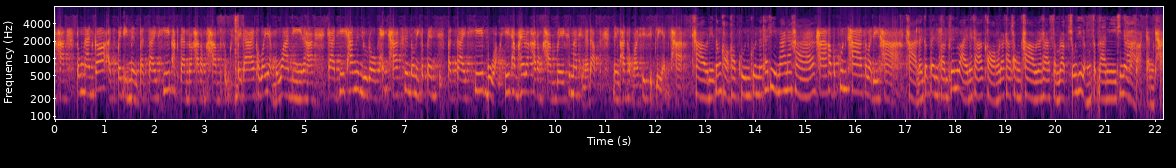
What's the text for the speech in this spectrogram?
นะคะ ตรงนั้นก็อาจจะเป็นอีกหนึ่งปัจจัยที่ผลักดันราคาทองคำสูงขึ้นไปได้ เพราะว่าอย่างเมื่อวานนี้นะคะ การที่ค่าเงินยูโรแข็งค่าขึ้น ตรงนี้ก็เป็นปัจจัยที่บวกที่ทำให้ราคาทองคำเบรกขึ้นมาถึงระดับ 1,640 เหรียญค่ะ ค่ะวันนี้ต้องขอขอบคุณคุณนัททีมากนะคะ ค่ะ ขอบพระคุณค่ะ สวัสดีค่ะ ค่ะ นั่นก็เป็นความเคลื่อนไหวนะคะ ของราคาทองคำนะคะสำหรับช่วงที่เหลือของสัปดาห์นี้ที่นำมาฝากกันค่ะ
